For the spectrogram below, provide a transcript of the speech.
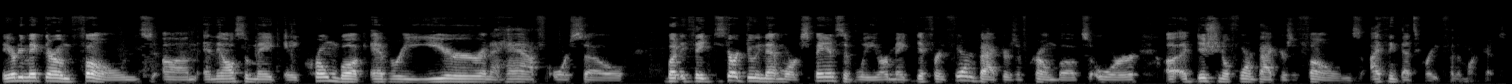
they already make their own phones, um, and they also make a Chromebook every year and a half or so. But if they start doing that more expansively or make different form factors of Chromebooks or uh, additional form factors of phones, I think that's great for the market.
